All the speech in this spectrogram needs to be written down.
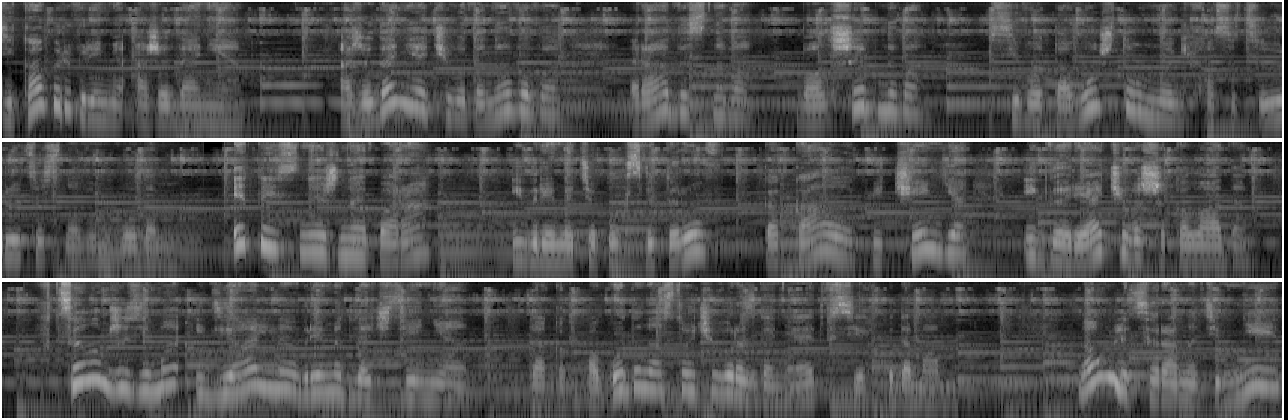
Декабрь – время ожидания. Ожидание чего-то нового, радостного, волшебного, всего того, что у многих ассоциируется с Новым годом. Это и снежная пора, и время теплых свитеров, какао, печенья и горячего шоколада. В целом же зима – идеальное время для чтения, так как погода настойчиво разгоняет всех по домам. На улице рано темнеет,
